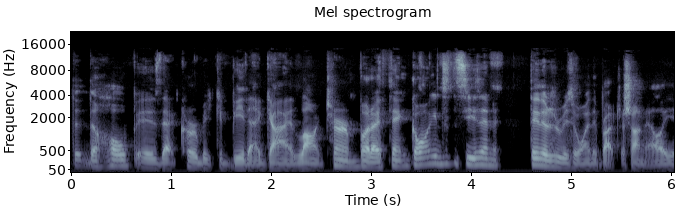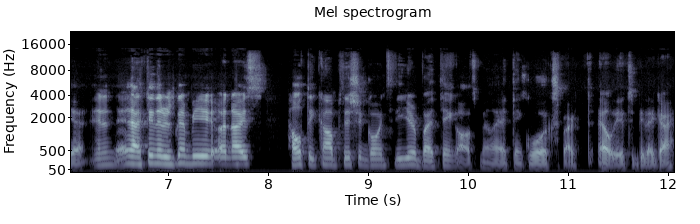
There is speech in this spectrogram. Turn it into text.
the, the hope is that Kerby could be that guy long term. But I think going into the season, I think there's a reason why they brought DeShon Elliott, and, and I think there's going to be a nice healthy competition going into the year. But I think ultimately, I think we'll expect Elliott to be that guy.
